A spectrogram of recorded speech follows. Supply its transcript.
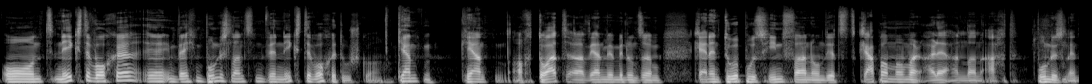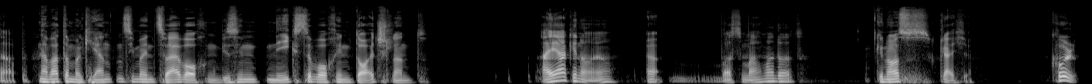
und nächste Woche, äh, in welchem Bundesland sind wir nächste Woche, Duschko? Kärnten. Kärnten. Auch dort werden wir mit unserem kleinen Tourbus hinfahren und jetzt klappern wir mal alle anderen acht Bundesländer ab. Na, warte mal, Kärnten sind wir in zwei Wochen. Wir sind nächste Woche in Deutschland. Ah ja, genau, ja. Ja. Was machen wir dort? Genau das Gleiche. Cool.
